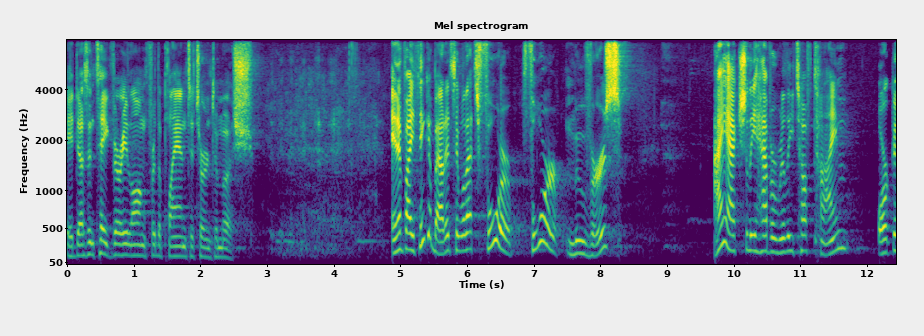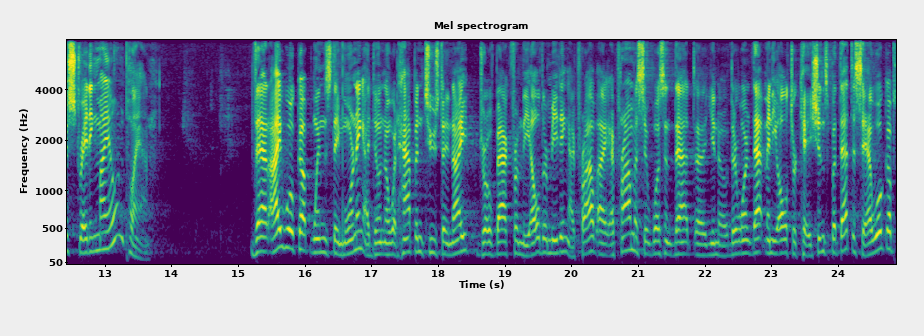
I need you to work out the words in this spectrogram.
It doesn't take very long for the plan to turn to mush. And if I think about it, say, well, that's four, four movers. I actually have a really tough time orchestrating my own plan. That I woke up Wednesday morning, I don't know what happened Tuesday night, drove back from the elder meeting. I, prob- I, I promise it wasn't that, uh, you know, there weren't that many altercations, but that to say, I woke up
